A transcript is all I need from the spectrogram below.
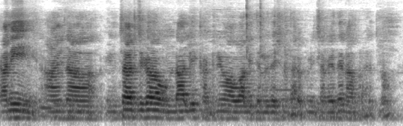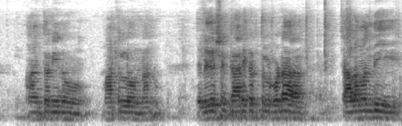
కానీ ఆయన ఇన్ఛార్జ్గా ఉండాలి కంటిన్యూ అవ్వాలి తెలుగుదేశం తరపు నుంచి అనేదే నా ప్రయత్నం. ఆయనతో నేను మాటల్లో ఉన్నాను. తెలుగుదేశం కార్యకర్తలు కూడా చాలామంది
